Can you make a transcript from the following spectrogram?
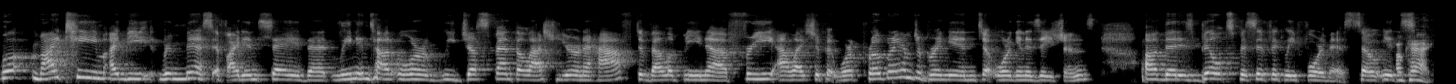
Well, my team, I'd be remiss if I didn't say that leanin.org, we just spent the last year and a half developing a free allyship at work program to bring into organizations uh, that is built specifically for this. So it okay.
